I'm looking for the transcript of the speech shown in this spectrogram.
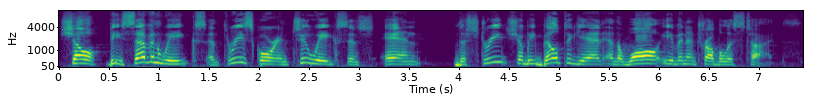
shall be seven weeks and three score and two weeks, and, and the street shall be built again, and the wall even in troublous times.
